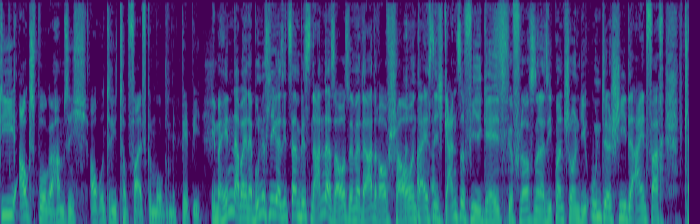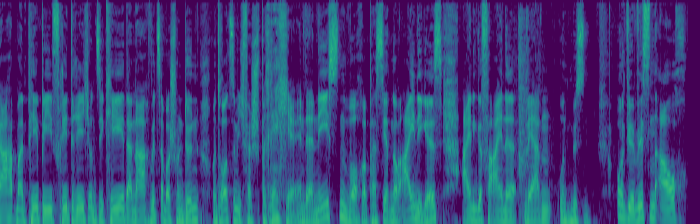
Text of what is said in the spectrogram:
die Augsburger haben sich auch unter die Top 5 gemogen mit Pepi. Immerhin, aber in der Bundesliga sieht es ein bisschen anders aus, wenn wir da drauf schauen. Da ist nicht ganz so viel Geld geflossen und da sieht man schon die Unterschiede einfach. Klar hat man Pepi, Friedrich und Sique, danach wird's aber schon dünn. Und trotzdem, ich verspreche, in der nächsten Woche passiert noch einiges. Einige Vereine werden und müssen. Und wir wissen auch,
